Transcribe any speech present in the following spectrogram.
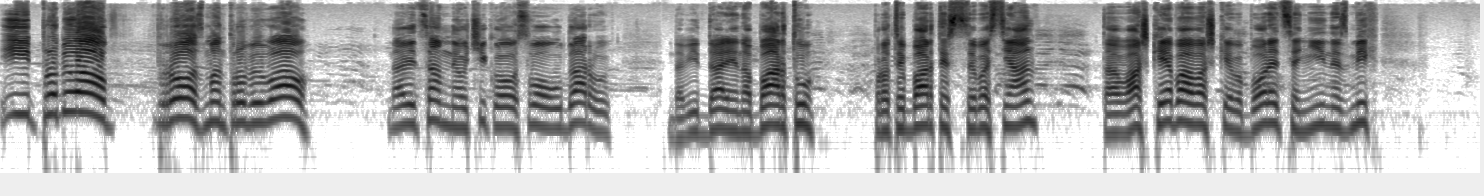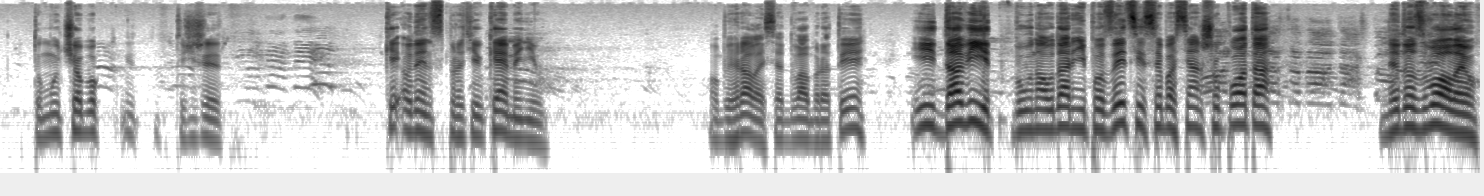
І пробивав. Розман пробивав. Навіть сам не очікував свого удару. Давід далі на Барту. Проти Барти Себастьян. Та Вашкеба, Вашкеба бореться, ні, не зміг. Тому Чобок, точніше, один з братів Кеменів. Обігралися два брати. І Давід був на ударній позиції. Себастьян Шопота не дозволив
